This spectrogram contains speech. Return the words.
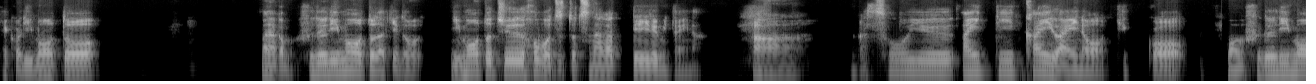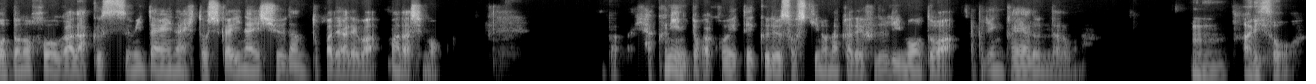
結構リモート、まあなんかフルリモートだけど、リモート中ほぼずっとつながっているみたいな。あなんかそういう IT 界隈の結構、もうフルリモートの方が楽っすみたいな人しかいない集団とかであれば、まだしも。やっぱ100人とか超えてくる組織の中でフルリモートはやっぱ限界あるんだろうな。あ、うん、ありそう。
